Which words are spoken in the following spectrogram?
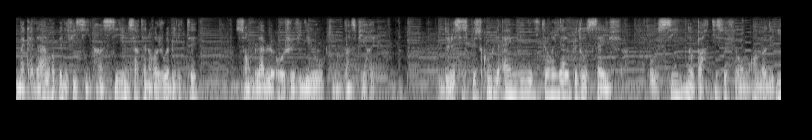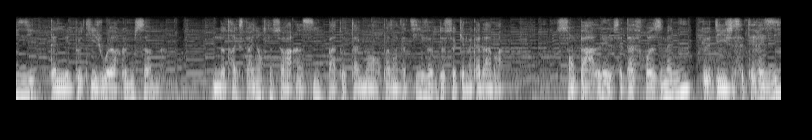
Macadabre bénéficie ainsi d'une certaine rejouabilité, semblable aux jeux vidéo qui l'ont inspiré. De l'E6 Plus Cool a une ligne éditoriale plutôt safe. Aussi, nos parties se feront en mode easy, tels les petits joueurs que nous sommes. Notre expérience ne sera ainsi pas totalement représentative de ce qu'est Macadabre. Sans parler de cette affreuse manie, que dis-je cette hérésie,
